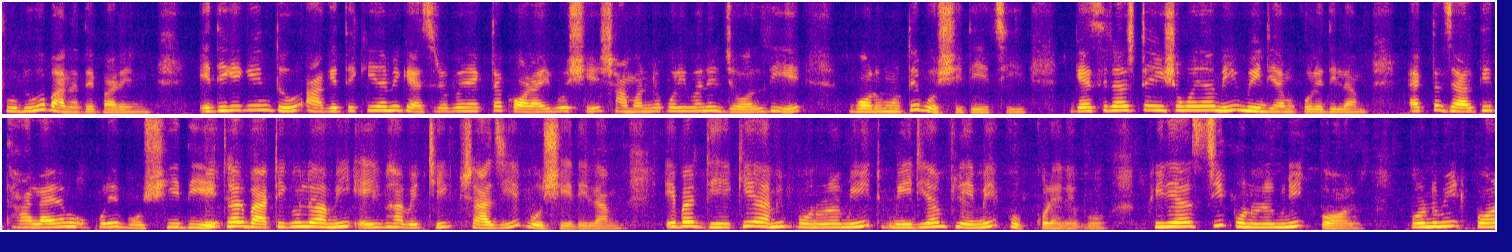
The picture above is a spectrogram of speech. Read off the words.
শুধুও বানাতে পারেন। starting এদিকে কিন্তু আগে থেকেই আমি গ্যাসের ওপরে একটা কড়াই বসিয়ে সামান্য পরিমাণে জল দিয়ে গরম হতে বসিয়ে দিয়েছি। গ্যাসের আঁচটা এই সময় আমি মিডিয়াম করে দিলাম। একটা জালতি থালার উপরে বসিয়ে দিয়ে পিঠার বাটিগুলো আমি এইভাবে ঠিক সাজিয়ে বসিয়ে দিলাম। এবার ঢেকে আমি পনেরো মিনিট মিডিয়াম ফ্লেমে কুক করে নেব। ফিরে আসছি পনেরো মিনিট পর। পনেরো মিনিট পর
